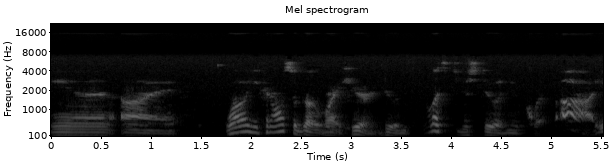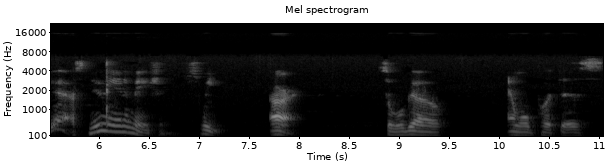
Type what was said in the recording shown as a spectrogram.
and I, well, you can also go right here and do, let's just do a new clip. Ah, yes, new animation, sweet. All right. So we'll go and we'll put this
